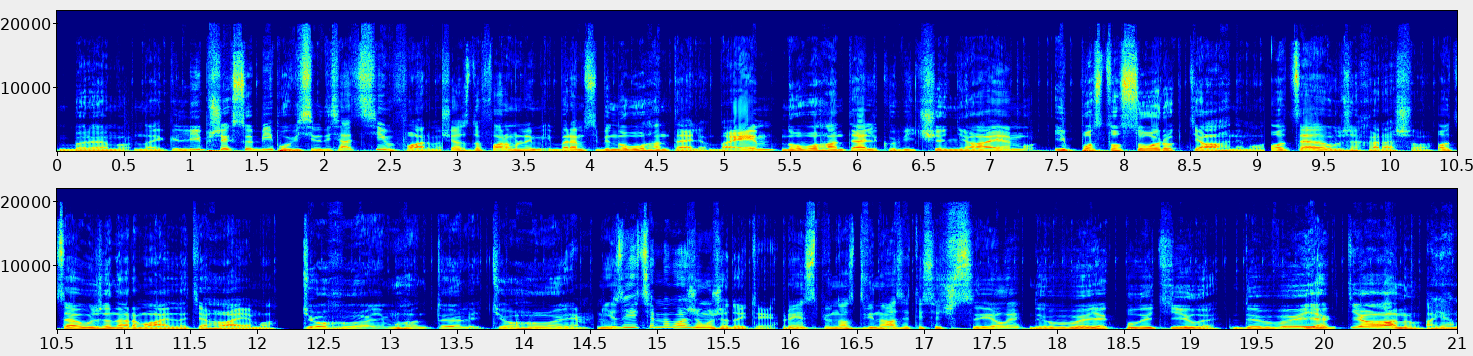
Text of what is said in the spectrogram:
беремо найліпших собі по 87 фарми. Зараз дофармлюємо і беремо собі нову гантелю. Бейм, нову гантельку відчиняємо і по 140 тягнемо. Оце вже хорошо. Оце вже нормально тягаємо. Тягаємо, гантелі, тягаємо. Мені здається, ми можемо вже дойти. В принципі, в нас 12 тисяч сили. Диви, як полетіли. Диви, як тяну. А я,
